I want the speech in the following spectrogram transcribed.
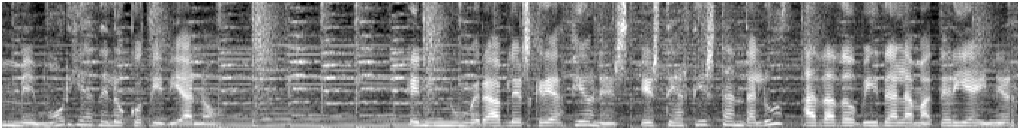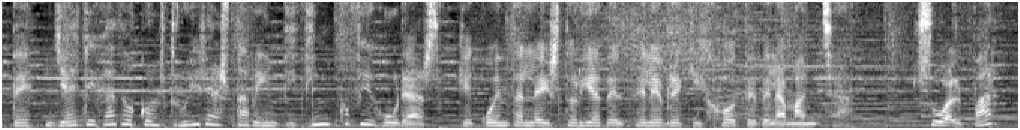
Memoria de lo Cotidiano. En innumerables creaciones, este artista andaluz ha dado vida a la materia inerte y ha llegado a construir hasta 25 figuras que cuentan la historia del célebre Quijote de la Mancha. Su alfar,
